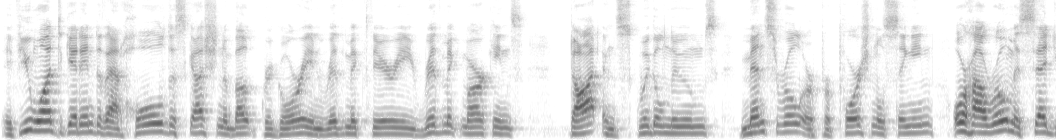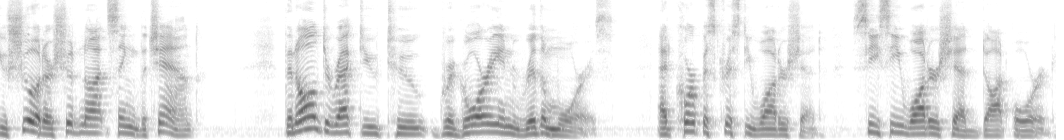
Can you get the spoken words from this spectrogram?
if you want to get into that whole discussion about Gregorian rhythmic theory, rhythmic markings, dot and squiggle neumes, mensural or proportional singing, or how Rome has said you should or should not sing the chant, then I'll direct you to Gregorian Rhythm Wars at Corpus Christi Watershed, ccwatershed.org.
